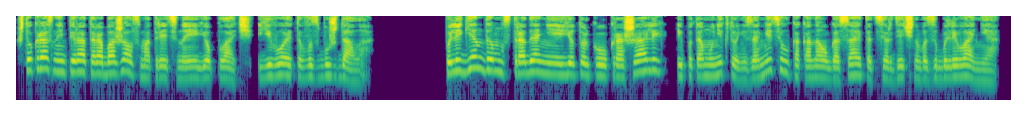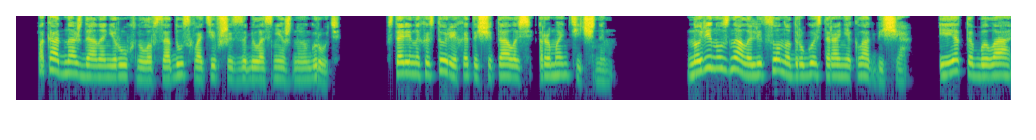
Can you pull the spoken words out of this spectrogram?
что Красный император обожал смотреть на ее плач, его это возбуждало. По легендам, страдания ее только украшали, и потому никто не заметил, как она угасает от сердечного заболевания, пока однажды она не рухнула в саду, схватившись за белоснежную грудь. В старинных историях это считалось романтичным. Но Рин узнала лицо на другой стороне кладбища, и это была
